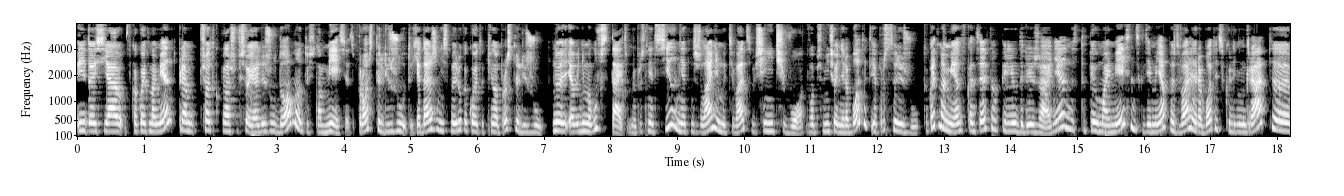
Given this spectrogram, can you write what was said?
И то есть я в какой-то момент прям четко поняла, что все, я лежу дома, то есть там месяц, просто лежу. То есть я даже не смотрю какое-то кино, просто лежу. Но я не могу встать, у меня просто нет сил, нет желания, мотивации, вообще ничего. В общем, ничего не работает, я просто лежу. В какой-то момент в конце этого периода лежания наступил май месяц, где меня позвали работать в Калининград э,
